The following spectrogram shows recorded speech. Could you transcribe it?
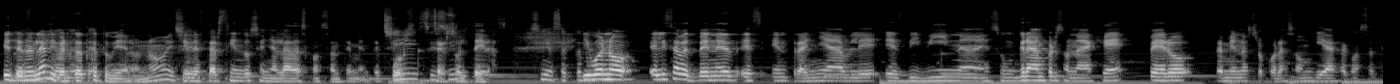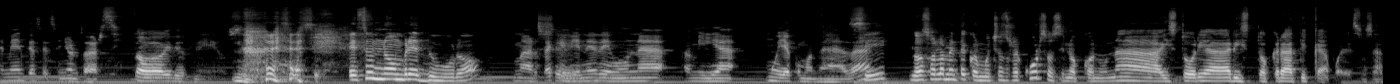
Y tener la libertad que tuvieron, ¿no? Y sin estar siendo señaladas constantemente por ser solteras. Sí, exactamente. Y bueno, Elizabeth Bennet es entrañable, es divina, es un gran personaje, pero también nuestro corazón viaja constantemente hacia el señor Darcy. Ay, Dios mío. es un nombre duro, Marta, que viene de una familia muy acomodada. Sí, no solamente con muchos recursos, sino con una historia aristocrática, pues, o sea,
